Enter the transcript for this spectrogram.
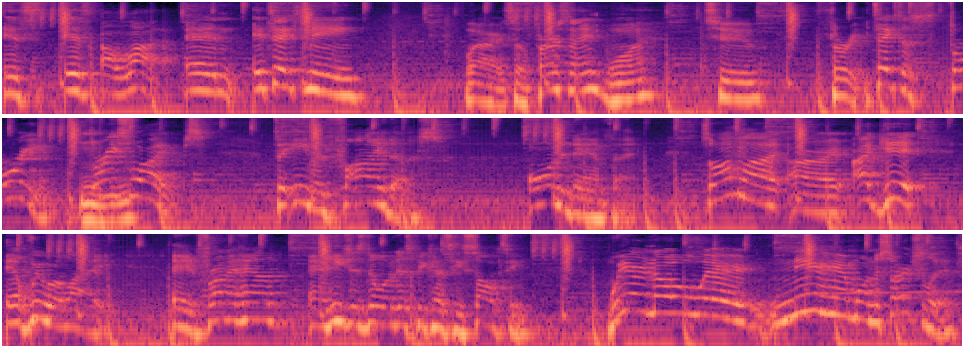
it's it's a lot. And it takes me well, all right, so first thing, one, two, three. It takes us 3 three Mhm. swipes to even find us on the damn thing. So I'm like, all right, I get if we were like in front of him and he's just doing this because he's salty. We are nowhere near him on the search list.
